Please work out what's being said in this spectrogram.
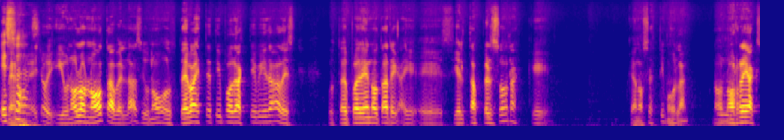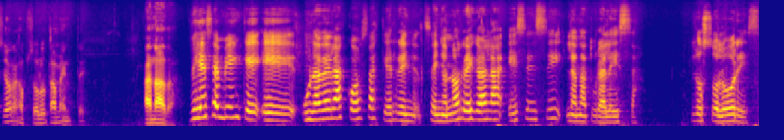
Eso Y uno lo nota, ¿verdad? Si uno usted va a este tipo de actividades, usted puede notar eh, eh, ciertas personas que, que, no se estimulan, no, no mm. reaccionan absolutamente a nada. Fíjense bien que eh, una de las cosas que el Señor nos regala es en sí la naturaleza, los olores,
